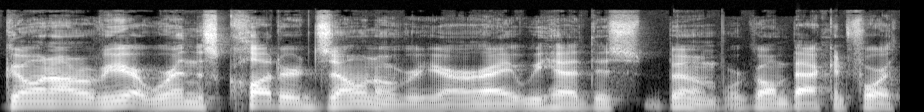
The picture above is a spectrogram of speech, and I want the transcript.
going on over here. We're in this cluttered zone over here, all right? We had this, boom, we're going back and forth,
